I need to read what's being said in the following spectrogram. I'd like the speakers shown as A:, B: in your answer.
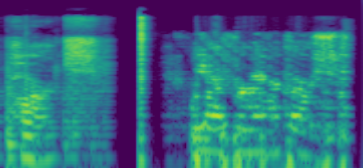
A: punch. We are forever cursed.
